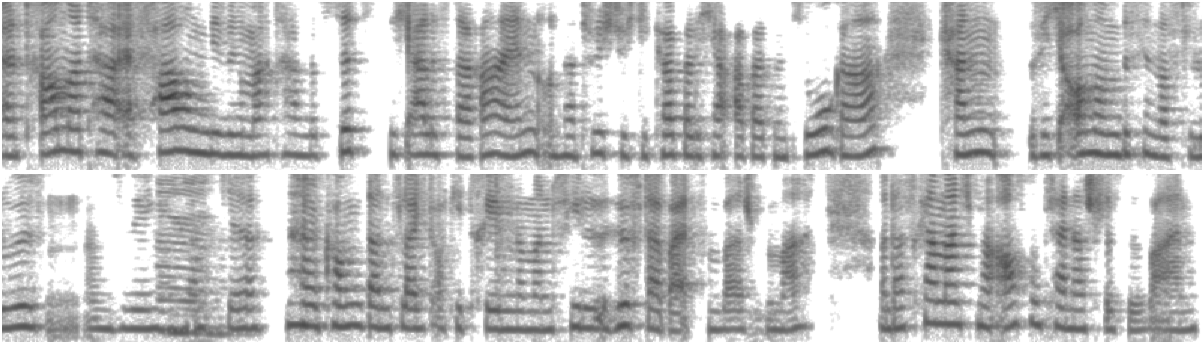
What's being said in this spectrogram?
äh, Traumata, Erfahrungen, die wir gemacht haben, das sitzt sich alles da rein. Und natürlich durch die körperliche Arbeit mit Yoga kann sich auch mal ein bisschen was lösen. Und deswegen mhm. kommt dann vielleicht auch die Tränen, wenn man viel Hüftarbeit zum Beispiel macht. Und das kann manchmal auch so ein kleiner Schlüssel sein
